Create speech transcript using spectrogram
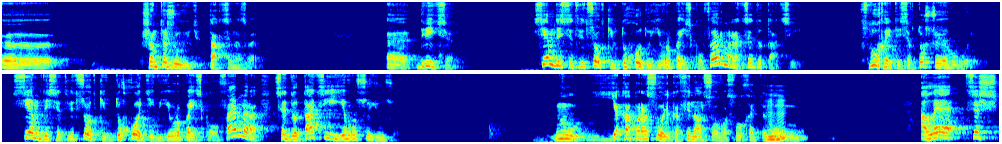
е, шантажують, так це назвемо. Е, дивіться, 70% доходу європейського фермера це дотації. Слухайтеся в те, що я говорю. 70% доходів європейського фермера це дотації Євросоюзу. Ну, яка парасолька фінансова, слухайте. Ну, Мгм. Але це ж,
